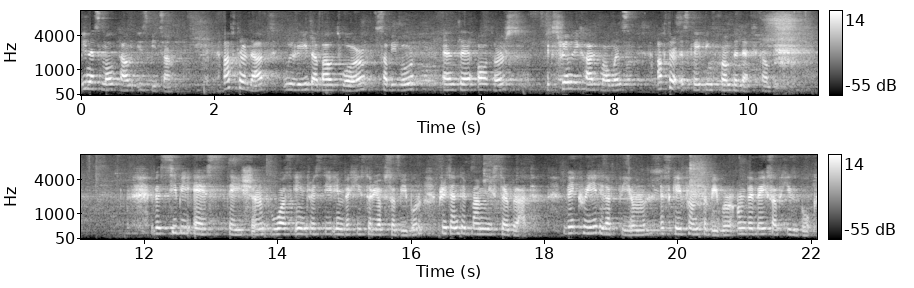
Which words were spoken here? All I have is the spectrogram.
in a small town Izbica. After that, we read about war, Sobibor, and the author's extremely hard moments after escaping from the death camp. The CBS station was interested in the history of Sobibor, presented by Mr. Blatt. They created a film, Escape from Sobibor, on the base of his book.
